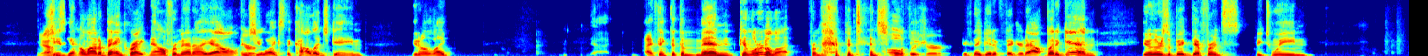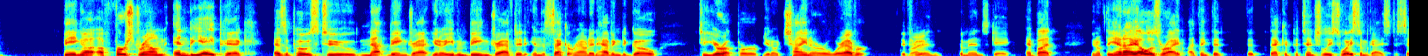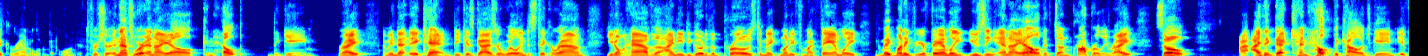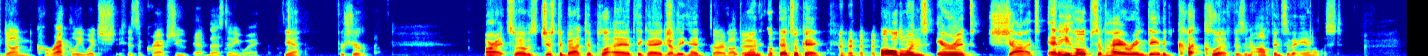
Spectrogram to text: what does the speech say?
yeah she's getting a lot of bank right now from NIL, and Sure. she likes the college game. You know, like I think that the men can learn a lot from that potential. oh for sure if they get it figured out. But again, you know, there's a big difference between being a, a first round NBA pick as opposed to not being drafted, you know, even being drafted in the second round and having to go to Europe or, you know, China or wherever if Right. you're in the men's game. And, but, you know, if the NIL is right, I think that that that could potentially sway some guys to stick around a little bit longer. for sure and that's where nil can help the game right i mean that it can because guys are willing to stick around you don't have the i need to go to the pros to make money for my family you can make money for your family using nil if it's done properly right so i, I think that can help the college game if done correctly which is a crapshoot at best anyway Yeah, for sure. All right. So I was just about to play. I think I actually had Sorry about one that. up. That's okay. Baldwin's errant shot. Any hopes of hiring David Cutcliffe as an offensive analyst?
